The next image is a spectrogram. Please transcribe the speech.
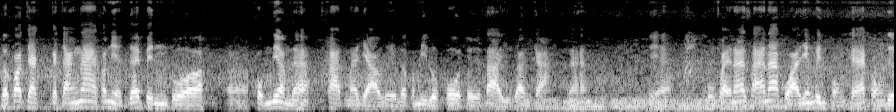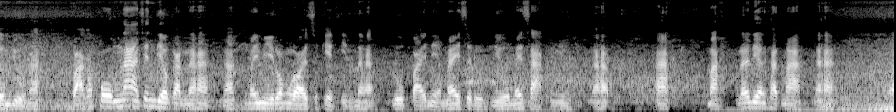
แล้วก็จะกระจังหน้าเขาเนี่ยได้เป็นตัวโครเมียมนะฮะคาดมายาวเลย แล้วก็มีโลโก้โตโยต้าอยู่ด้านกลางนะฮะนี่ฮะโคมไฟหน้าซ้ายหน้าขวายังเป็นของแท้ของเดิมอยู่นะฝากระโปรงหน้าเช่นเดียวกันนะฮะนะไม่มีร่องรอยสะเก็ดหินนะฮะลูกไปเนี่ยไม่สะดุดนิ้วไม่สากมือนะครับอะ มาแล้วเรียงถัดมานะฮะอ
